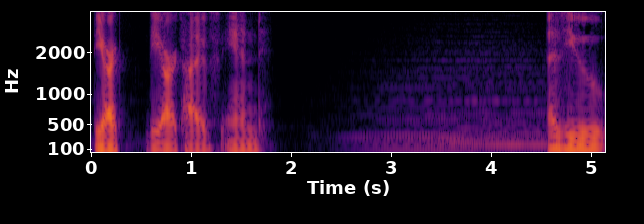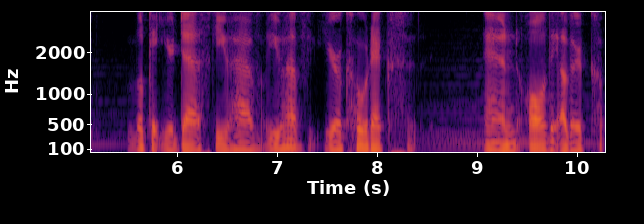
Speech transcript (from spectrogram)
the arc the archive and as you look at your desk you have you have your codex and all the other co-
